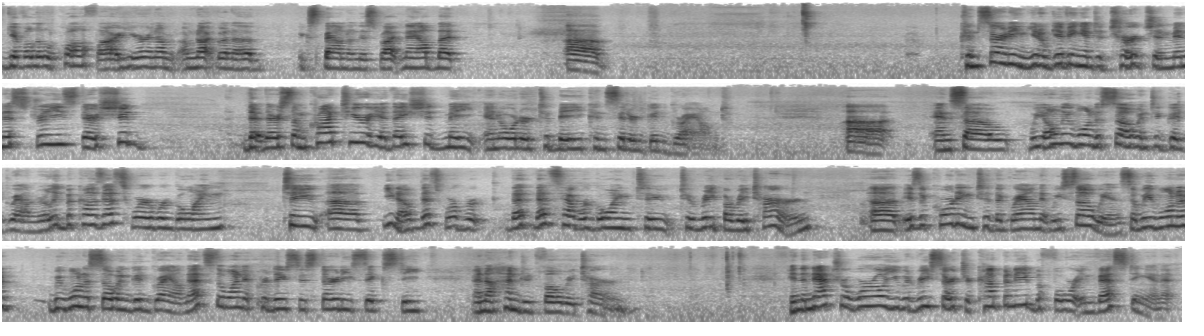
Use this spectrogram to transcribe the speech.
give a little qualifier here, and I'm, I'm not going to expound on this right now, but. Uh, concerning you know giving into church and ministries there should there, there's some criteria they should meet in order to be considered good ground. Uh, and so we only want to sow into good ground really because that's where we're going to uh, you know that's where we're that that's how we're going to to reap a return uh, is according to the ground that we sow in. So we want to we want to sow in good ground. That's the one that produces 30, 60, and a hundredfold return. In the natural world, you would research a company before investing in it.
